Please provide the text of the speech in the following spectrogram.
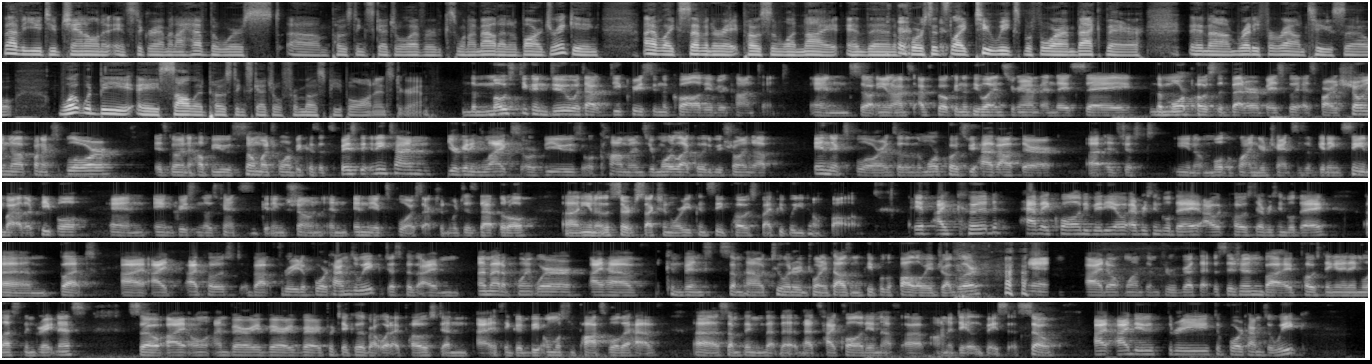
And I have a YouTube channel and an Instagram, and I have the worst um, posting schedule ever because when I'm out at a bar drinking, I have like seven or eight posts in one night, and then of course it's like two weeks before I'm back there and I'm ready for round two. So, what would be a solid posting schedule for most people on Instagram? The most you can do without decreasing the quality of your content. And so, you know, I've, I've spoken to people on Instagram and they say the more posts, the better, basically, as far as showing up on Explore is going to help you so much more because it's basically anytime you're getting likes or views or comments, you're more likely to be showing up in Explore. And so then the more posts you have out there, uh, it's just, you know, multiplying your chances of getting seen by other people and increasing those chances of getting shown in, in the Explore section, which is that little, uh, you know, the search section where you can see posts by people you don't follow. If I could have a quality video every single day, I would post every single day. Um, but I, I, I post about three to four times a week just because I'm I'm at a point where I have convinced somehow 220,000 people to follow a juggler, and I don't want them to regret that decision by posting anything less than greatness. So I I'm very very very particular about what I post, and I think it'd be almost impossible to have uh, something that, that, that's high quality enough uh, on a daily basis. So I, I do three to four times a week,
